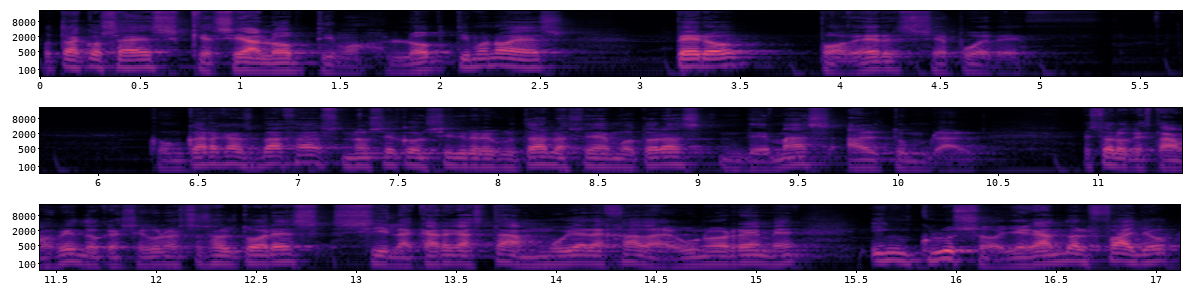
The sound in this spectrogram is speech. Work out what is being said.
Otra cosa es que sea lo óptimo. Lo óptimo no es, pero poder se puede. Con cargas bajas no se consigue reclutar las unidades motoras de más alto umbral. Esto es lo que estamos viendo, que según estos autores, si la carga está muy alejada de 1RM, incluso llegando al fallo,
